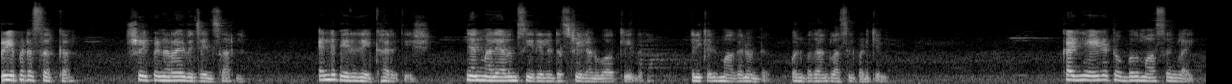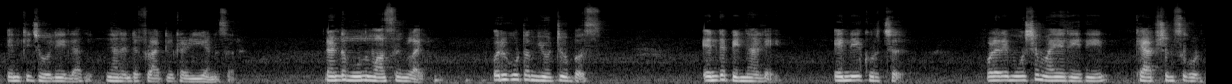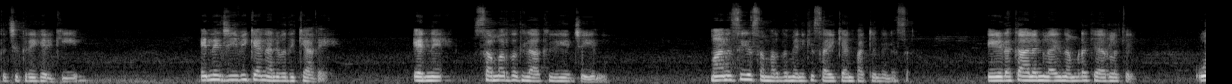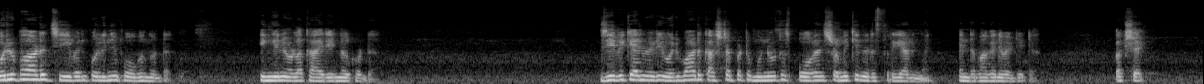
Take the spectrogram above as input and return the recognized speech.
പ്രിയപ്പെട്ട സർക്കാർ ശ്രീ പിണറായി വിജയൻ സാറിന്. എന്റെ പേര് രേഖ രതീഷ്. ഞാൻ മലയാളം സീരിയൽ ഇൻഡസ്ട്രിയിലാണ് വർക്ക് ചെയ്യുന്നത്. എനിക്കൊരു മകനുണ്ട് ഒൻപതാം ക്ലാസ്സിൽ പഠിക്കുന്നു. കഴിഞ്ഞ ഏഴെട്ട് ഒമ്പത് മാസങ്ങളായി എനിക്ക് ജോലിയില്ലാതെ ഞാൻ എന്റെ ഫ്ളാറ്റിൽ കഴിയുകയാണ് സർ. രണ്ട് മൂന്ന് മാസങ്ങളായി ഒരു കൂട്ടം യൂട്യൂബേഴ്സ് എന്റെ പിന്നാലെ എന്നെക്കുറിച്ച് വളരെ മോശമായ രീതിയിൽ ക്യാപ്ഷൻസ് കൊടുത്ത് ചിത്രീകരിക്കുകയും എന്നെ ജീവിക്കാൻ അനുവദിക്കാതെ എന്നെ സമ്മർദ്ദത്തിലാക്കുകയും ചെയ്യുന്നു. മാനസിക സമ്മർദ്ദം എനിക്ക് സഹിക്കാൻ പറ്റുന്നില്ല സർ. ഈടക്കാലങ്ങളായി നമ്മുടെ കേരളത്തിൽ ഒരുപാട് ജീവൻ പൊലിഞ്ഞു പോകുന്നുണ്ട് ഇങ്ങനെയുള്ള കാര്യങ്ങൾ കൊണ്ട്. ജീവിക്കാൻ വേണ്ടി ഒരുപാട് കഷ്ടപ്പെട്ട് മുന്നോട്ട് പോകാൻ ശ്രമിക്കുന്ന ഒരു സ്ത്രീയാണ് ഞാൻ എന്റെ മകന് വേണ്ടിയിട്ട്. പക്ഷേ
